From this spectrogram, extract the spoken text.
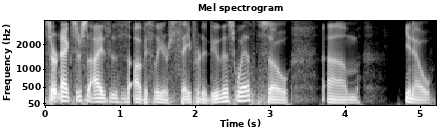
certain exercises obviously are safer to do this with. So, um, you know,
